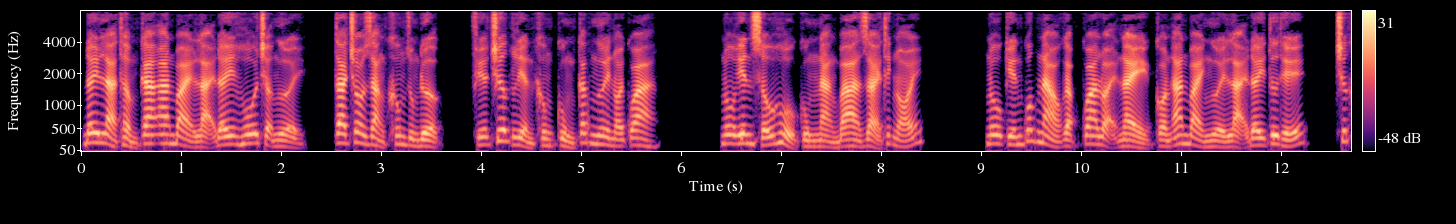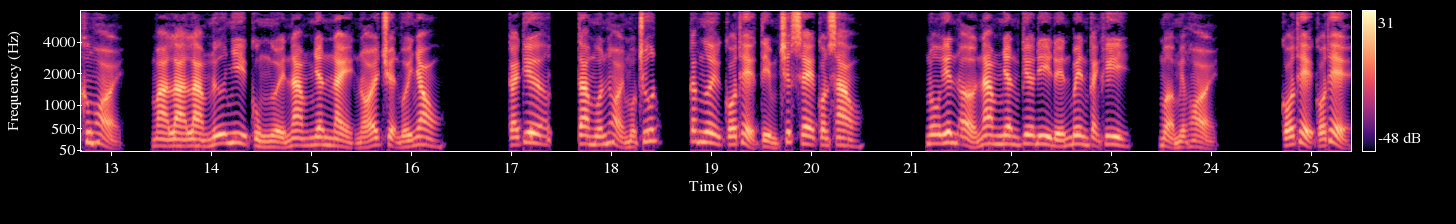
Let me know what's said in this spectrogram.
Đây là thẩm ca an bài lại đây hỗ trợ người, ta cho rằng không dùng được, phía trước liền không cùng các ngươi nói qua. Nô Yên xấu hổ cùng nàng ba giải thích nói. Nô kiến quốc nào gặp qua loại này còn an bài người lại đây tư thế, trước không hỏi, mà là làm nữ nhi cùng người nam nhân này nói chuyện với nhau. Cái kia, ta muốn hỏi một chút, các ngươi có thể tìm chiếc xe con sao? Nô Yên ở nam nhân kia đi đến bên cạnh khi, mở miệng hỏi. Có thể có thể,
